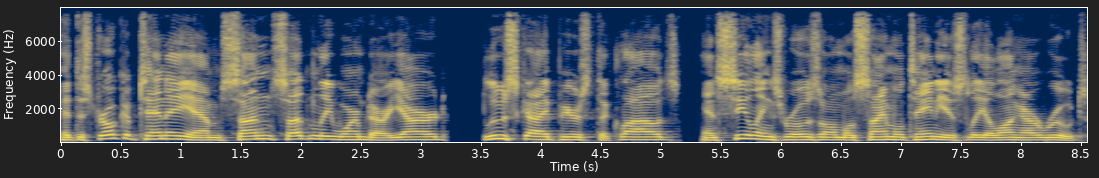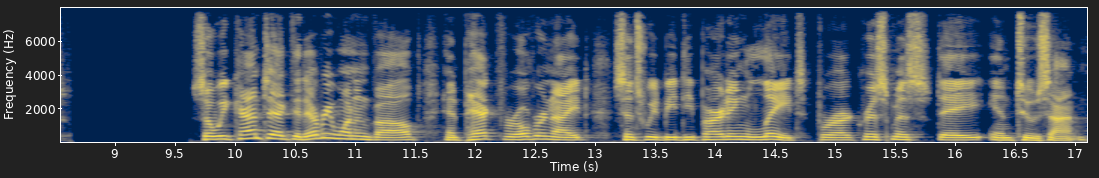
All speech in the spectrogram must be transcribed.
at the stroke of 10 a.m., sun suddenly warmed our yard, blue sky pierced the clouds, and ceilings rose almost simultaneously along our route. So we contacted everyone involved and packed for overnight since we'd be departing late for our Christmas day in Tucson.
